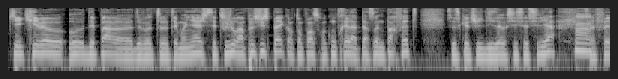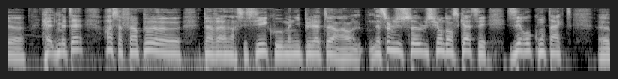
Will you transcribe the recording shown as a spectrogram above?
qui écrivait au, au départ euh, de votre témoignage, c'est toujours un peu suspect quand on pense rencontrer la personne parfaite. C'est ce que tu disais aussi, Cécilia. Hum. Ça fait, euh, elle mettait, ah, ça fait un peu euh, pervers narcissique ou manipulateur. Alors, la solu- solution dans ce cas, c'est zéro contact, Euh,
